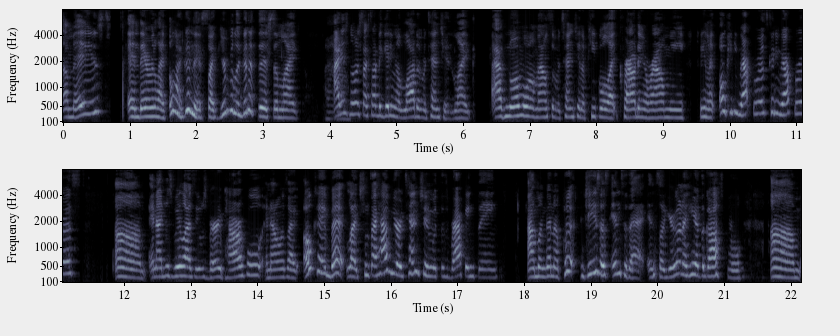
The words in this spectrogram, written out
amazed and they were like, "Oh my goodness, like you're really good at this." And like wow. I just noticed I started getting a lot of attention, like abnormal amounts of attention of people like crowding around me, being like, "Oh, can you rap for us? Can you rap for us?" Um, and I just realized it was very powerful, and I was like, "Okay, bet." Like, since I have your attention with this rapping thing, I'm gonna put Jesus into that, and so you're gonna hear the gospel. Um,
